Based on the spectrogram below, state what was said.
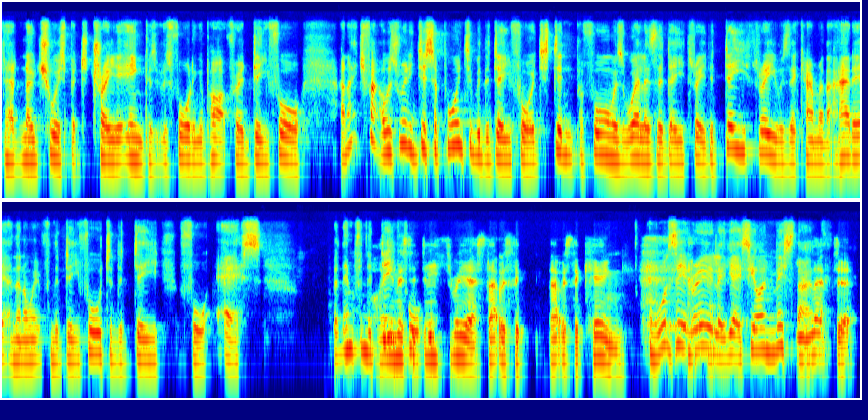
had no choice but to trade it in because it was falling apart for a D4. And actually, I was really disappointed with the D4. It just didn't perform as well as the D3. The D3 was the camera that had it, and then I went from the D4 to the D4S. But then from the oh, D4, missed the D3S. That was the that was the king. Was it really? Yeah. See, I missed that. you left it.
